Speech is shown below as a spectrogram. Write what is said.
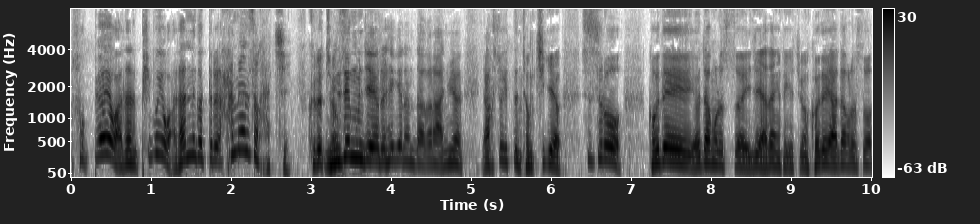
소 뼈에 와닿는 피부에 와닿는 것들을 하면서 같이 그렇죠. 민생 문제를 해결한다거나 아니면 약속했던 정치 개혁 스스로 거대 여당으로서 이제 야당이 되겠지만 거대 야당으로서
